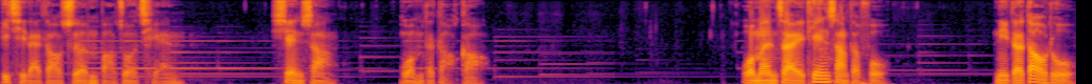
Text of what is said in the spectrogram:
一起来到施恩宝座前，献上我们的祷告。我们在天上的父，你的道路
